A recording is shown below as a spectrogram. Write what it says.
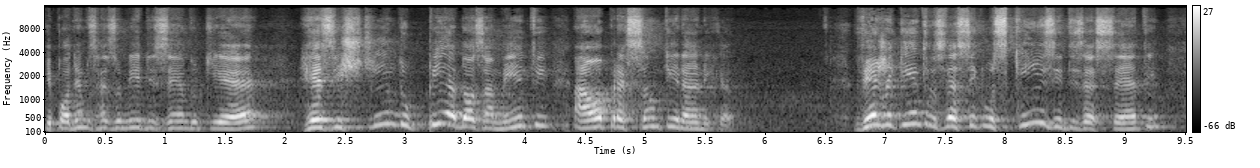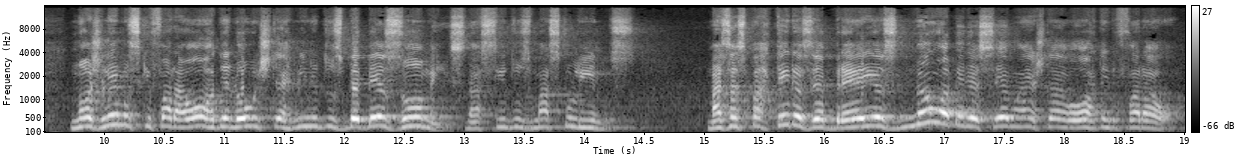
e podemos resumir dizendo que é resistindo piedosamente à opressão tirânica. Veja que entre os versículos 15 e 17, nós lemos que Faraó ordenou o extermínio dos bebês homens, nascidos masculinos. Mas as parteiras hebreias não obedeceram a esta ordem do Faraó.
